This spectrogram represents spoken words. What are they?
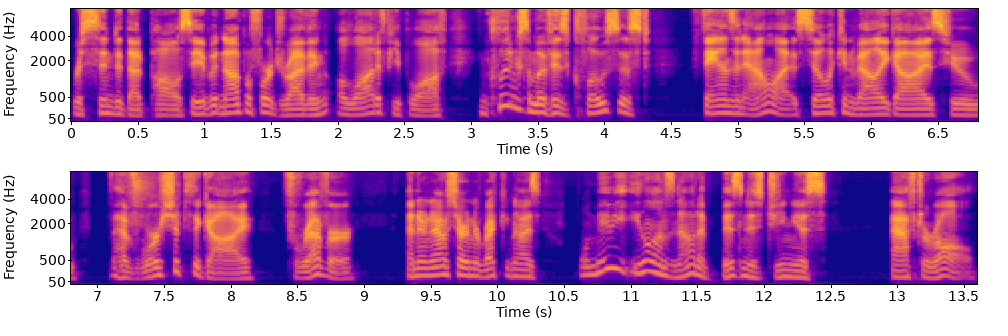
rescinded that policy, but not before driving a lot of people off, including some of his closest fans and allies, Silicon Valley guys who have worshiped the guy forever and are now starting to recognize, well, maybe Elon's not a business genius after all.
